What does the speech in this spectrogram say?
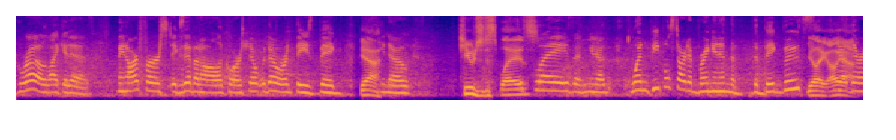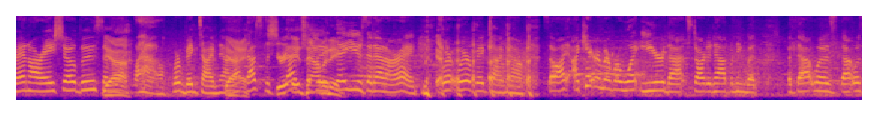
grow like it is. I mean, our first exhibit hall, of course, there, there weren't these big, Yeah. you know, Huge displays. displays, and you know, when people started bringing in the, the big booths, You're like, oh, you know, yeah. their NRA show booths, and Yeah. we're like, wow, we're big time now. Yeah. That, that's the You're- that's the booth happening. they use at NRA. we're, we're big time now. So I, I can't remember what year that started happening, but but that was that was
